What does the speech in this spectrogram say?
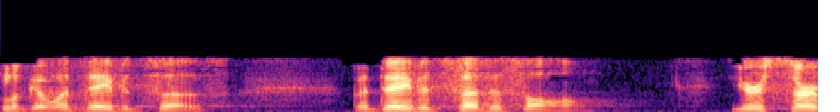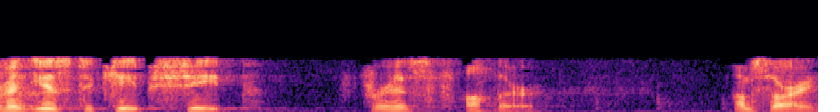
look at what David says. But David said to Saul, Your servant used to keep sheep for his father. I'm sorry,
